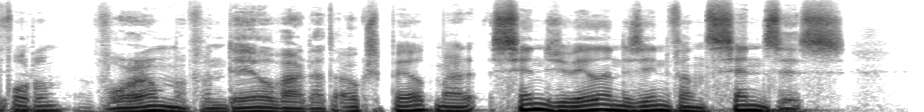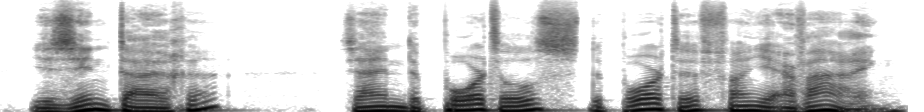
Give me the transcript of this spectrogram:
Vorm. een vorm of een deel waar dat ook speelt. Maar sensueel in de zin van senses. Je zintuigen zijn de portals, de poorten van je ervaring.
